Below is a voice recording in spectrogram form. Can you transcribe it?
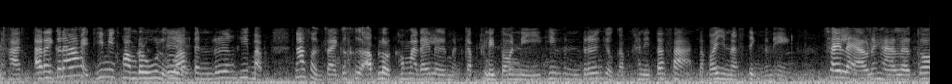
นะคะ อะไรก็ได้ที่มีความรู้หรือว่าอืมเป็นเรื่องที่แบบน่าสนใจก็คืออัปโหลดเข้ามาได้เลยเหมือนกับคลิปถูกต้อง วันนี้ที่เป็นเรื่องเกี่ยวกับคณิตศาสตร์แล้วก็ยิมนาสติกนั่นเอง ใช่แล้วนะคะ แล้วก็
